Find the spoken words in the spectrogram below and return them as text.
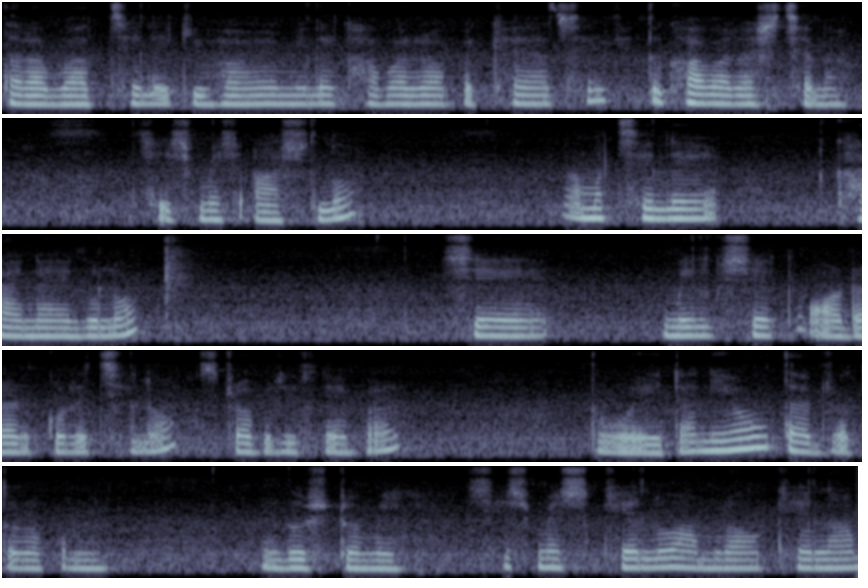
তারা বাপ ছেলে কীভাবে মিলে খাবারের অপেক্ষায় আছে, কিন্তু খাবার আসছে না। শেষমেশ আসলো। আমার ছেলে খায় না এগুলো। সে মিল্কশেক অর্ডার করেছিল স্ট্রবেরি ফ্লেভার তো এটা নিয়েও তার যত রকম দুষ্টুমি। শেষমেশ খেলো, আমরাও খেলাম।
